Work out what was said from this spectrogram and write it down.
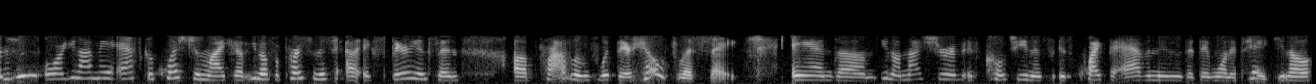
mm-hmm, or you know, I may ask a question like, uh, you know, if a person is uh, experiencing uh, problems with their health, let's say, and um, you know, not sure if, if coaching is is quite the avenue that they want to take. You know,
